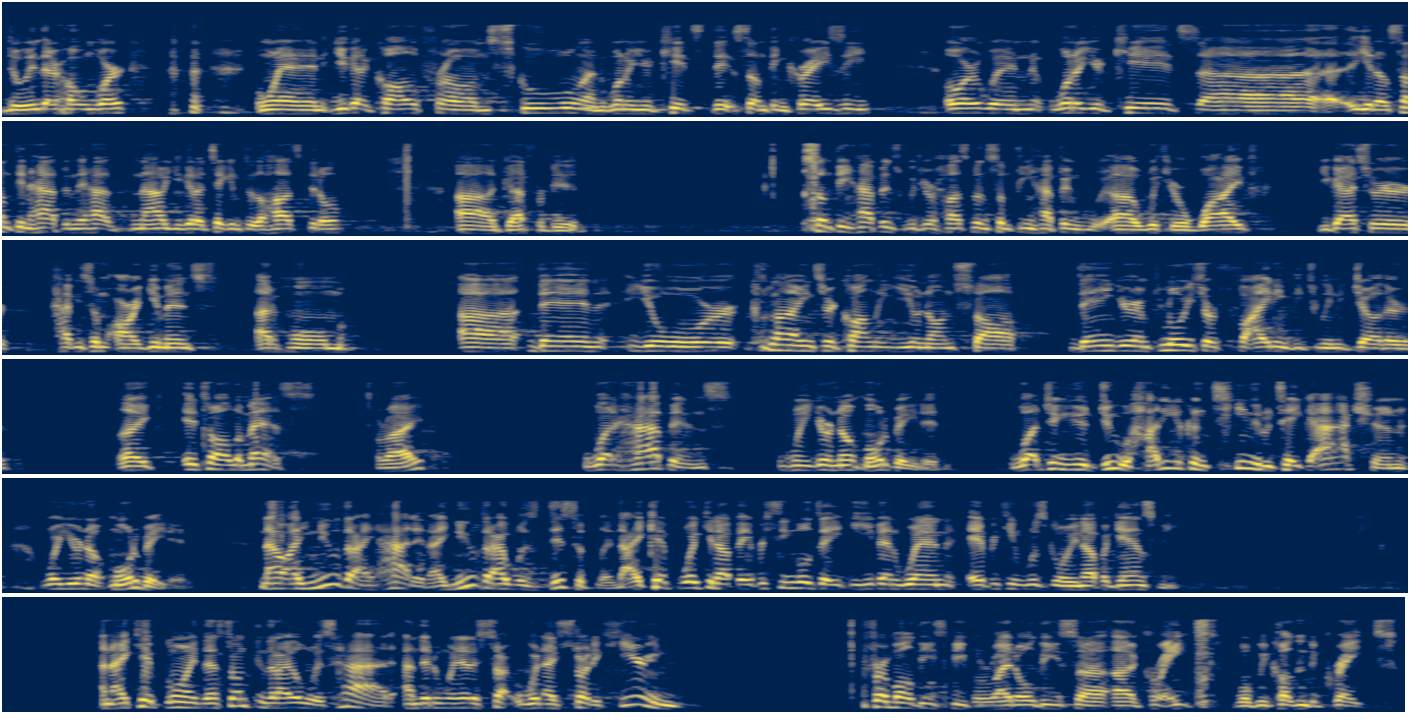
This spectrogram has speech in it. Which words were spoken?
doing their homework, when you get a call from school and one of your kids did something crazy, or when one of your kids, uh, you know, something happened, they have now you got to take them to the hospital. Uh, God forbid. Something happens with your husband, something happened uh, with your wife. You guys are having some arguments at home. Uh, then your clients are calling you nonstop then your employees are fighting between each other. Like it's all a mess, right? What happens when you're not motivated? What do you do? How do you continue to take action when you're not motivated? Now, I knew that I had it. I knew that I was disciplined. I kept waking up every single day, even when everything was going up against me. And I kept going. That's something that I always had. And then when I start, when I started hearing from all these people, right? All these uh, uh, greats, what we call them the greats.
